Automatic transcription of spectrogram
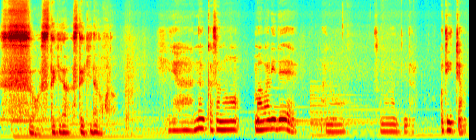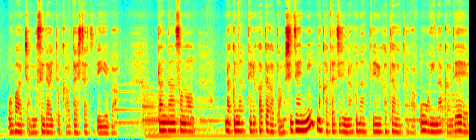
そう素敵だ素敵なのかな？いやーなんかその周りであのそのなんて言うんだろう。おじいちゃんおばあちゃんの世代とか私たちで言えばだんだんその亡くなっている方々も自然にな形で亡くなっている方々が多い中で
